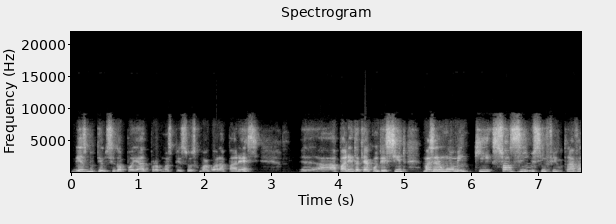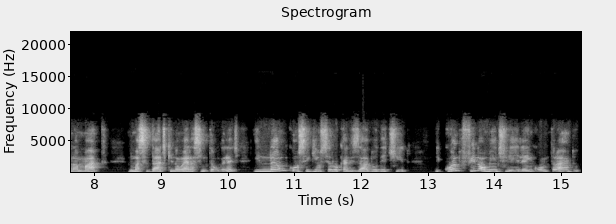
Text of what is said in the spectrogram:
mesmo tendo sido apoiado por algumas pessoas, como agora aparece, é, aparenta ter acontecido, mas era um homem que sozinho se infiltrava na mata, numa cidade que não era assim tão grande, e não conseguiu ser localizado ou detido. E quando finalmente ele é encontrado,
